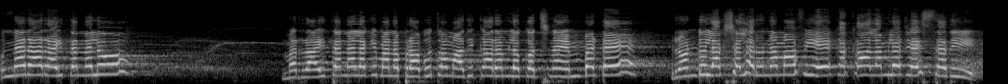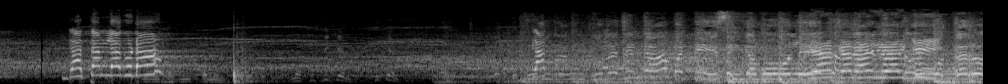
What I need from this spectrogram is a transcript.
ఉన్నారా రైతన్నలు? మరి రైతన్నలకి మన ప్రభుత్వం అధికారంలోకి వచ్చిన ఎంబటే రెండు లక్షల రుణమాఫీ ఏకకాలంలో చేస్తుంది. గతంలో కూడా ఒక్కరో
